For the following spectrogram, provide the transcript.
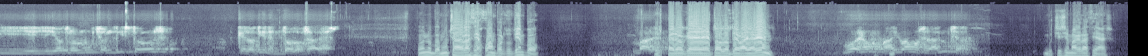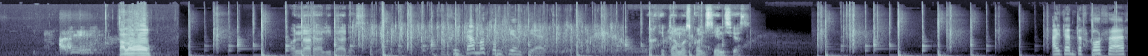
y otros muchos listos que lo tienen todo, ¿sabes? bueno, pues muchas gracias Juan por tu tiempo. Vale. Espero que todo te vaya bien. Bueno, ahí vamos en la lucha. Muchísimas gracias. A ti. Hasta luego. Onda Realidades. Agitamos conciencias. Agitamos conciencias. Hay tantas cosas.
